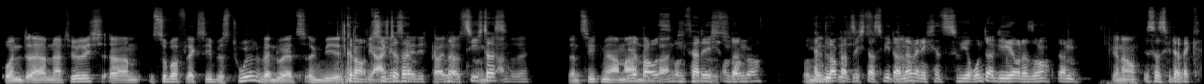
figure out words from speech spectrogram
Und ähm, natürlich ähm, super flexibles Tool, wenn du jetzt irgendwie genau, die eine Tätigkeit ne, hast und die andere, dann zieht mir einmal an den Band und fertig und dann und entlockert sich das wieder. Ne? Ja. Ne? Wenn ich jetzt hier runtergehe oder so, dann genau. ist das wieder weg.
